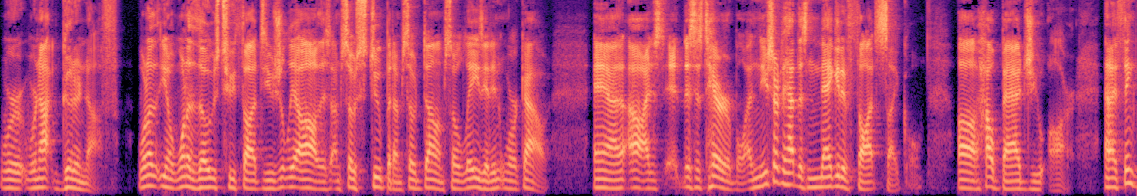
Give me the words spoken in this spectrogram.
we're we're not good enough. One of the, you know one of those two thoughts usually. Oh, this I'm so stupid. I'm so dumb. I'm so lazy. I didn't work out, and oh, I just this is terrible. And you start to have this negative thought cycle. Uh, how bad you are. And I think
